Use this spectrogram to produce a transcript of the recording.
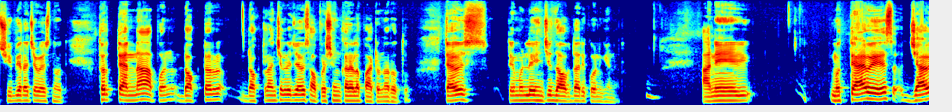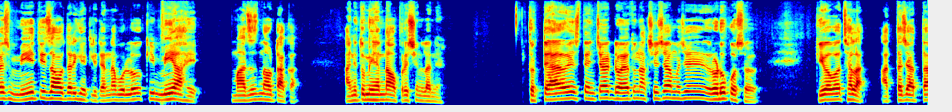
शिबिराच्या वेळेस नव्हती. तर त्यांना आपण डॉक्टर डॉक्टरांच्याकडे ज्यावेळेस ऑपरेशन करायला पाठवणार होतो त्यावेळेस ते म्हणले ह्यांची जबाबदारी कोण घेणार. आणि मग त्यावेळेस ज्यावेळेस मी ती जबाबदारी घेतली त्यांना बोललो की मी आहे माझंच नाव टाका आणि तुम्ही ह्यांना ऑपरेशनला न्या. तर त्यावेळेस त्यांच्या डोळ्यातून अक्षरशः म्हणजे रडू कोसळलं. की बाबा चला आत्ताच्या आत्ता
